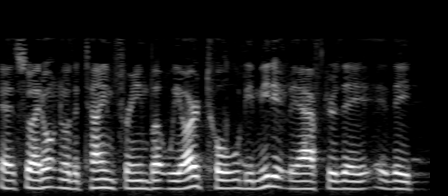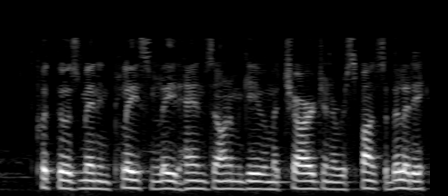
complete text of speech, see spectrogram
uh, so I don't know the time frame, but we are told immediately after they they put those men in place and laid hands on them and gave them a charge and a responsibility.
